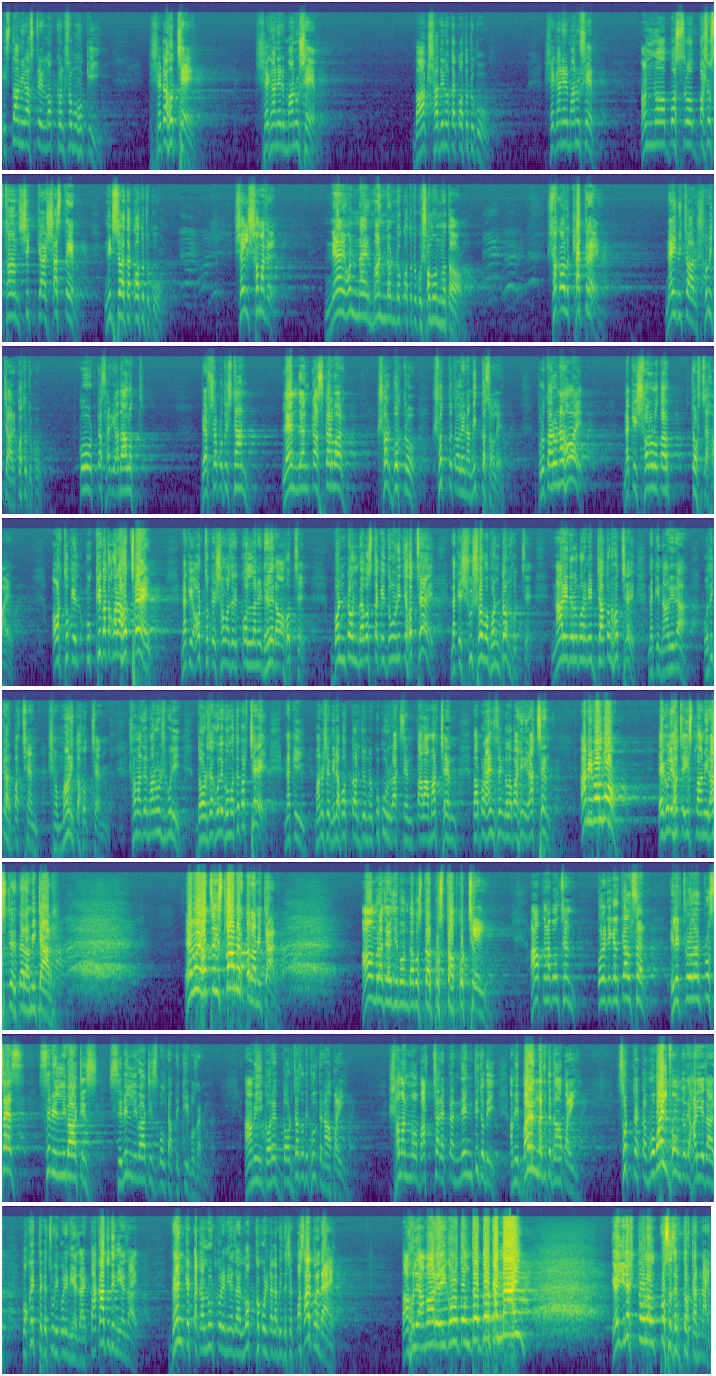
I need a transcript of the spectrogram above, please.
ইসলামী রাষ্ট্রের লক্ষণ সমূহ কি? সেটা হচ্ছে সেখানের মানুষের বাক স্বাধীনতা কতটুকু? সেখানের মানুষের অন্ন, বস্ত্র, বাসস্থান, শিক্ষা, স্বাস্থ্যের নিশ্চয়তা কতটুকু? সেই সমাজে ন্যায় অন্যায়ের মানদণ্ড কতটুকু সমুন্নত? সকল ক্ষেত্রে ন্যায় বিচার, সুবিচার কতটুকু? কোর্ট, কাছারি, আদালত, ব্যবসা প্রতিষ্ঠান, লেনদেন, কাজ কারবার, সর্বত্র সত্য চলে না মিথ্যা চলে? প্রতারণা হয় নাকি সরলতার চর্চা হয়? অর্থকে কুক্ষিগত করা হচ্ছে নাকি অর্থকে সমাজের কল্যাণে ঢেলে দেওয়া হচ্ছে? বন্টন ব্যবস্থাকে দুর্নীতি হচ্ছে নাকি সুষম বন্টন হচ্ছে? নারীদের উপর নির্যাতন হচ্ছে, নাকি নারীরা অধিকার পাচ্ছেন, সম্মানিত হচ্ছেন? সমাজের মানুষগুলি দরজা খুলে ঘুমাতে পারছে, নাকি মানুষের নিরাপত্তার জন্য কুকুর রাখছেন, তালা মারছেন, তারপর আইন শৃঙ্খলা বাহিনী রাখছেন? আমি বলব, এগুলি হচ্ছে ইসলামী রাষ্ট্রের প্যারামিটার। এগুলি হচ্ছে ইসলামের প্যারামিটার। আমরা যে জীবন ব্যবস্থার প্রস্তাব করছি, আপনারা বলছেন political culture electoral process civil liberties civil liberties বলতে আপনি কি বোঝেন? আমি ঘরের দরজা যদি খুলতে না পারি, সামান্য বাচ্চার একটা নেংটি যদি আমি বারান্দা দিতে না পারি, ছোট্ট একটা মোবাইল ফোন যদি হারিয়ে যায়, পকেট থেকে চুরি করে নিয়ে যায়, টাকা যদি নিয়ে যায়, ব্যাংকের টাকা লুট করে নিয়ে যায়, লক্ষ কোটি টাকা বিদেশে পাচার করে দেয়, তাহলে আমার এই গণতন্ত্রের দরকার নাই। এই ইলেকট্রাল প্রসেসের দরকার নাই।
